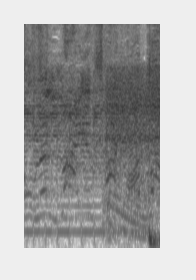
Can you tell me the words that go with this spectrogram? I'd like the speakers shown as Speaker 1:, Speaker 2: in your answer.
Speaker 1: soul and lion's heart.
